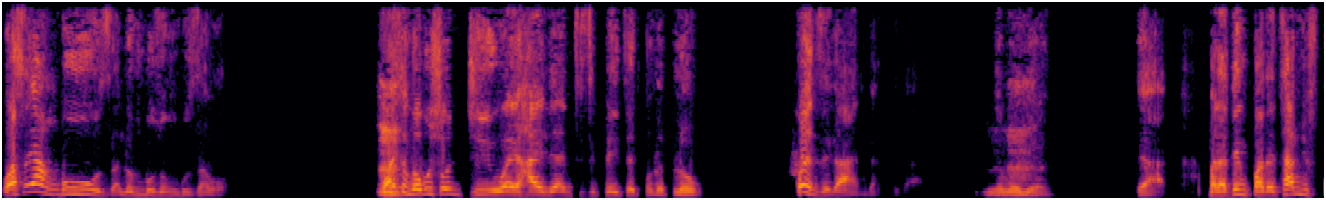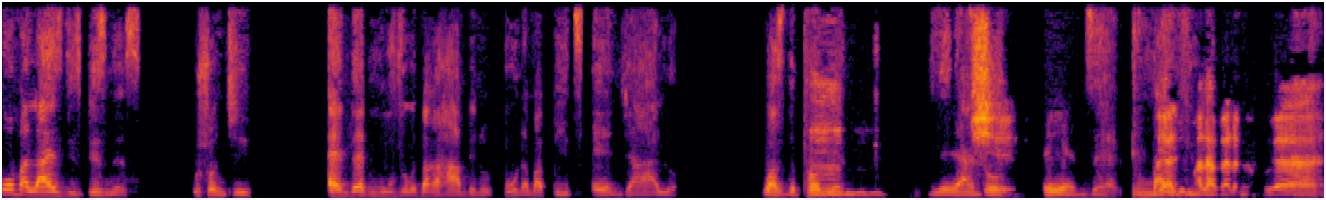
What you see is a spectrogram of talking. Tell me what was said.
wase yangibuza lo mbuzo ongibuza wona. Mm. wathi ngoba ushon G waye highly anticipated for the blow. Kwenzekani kahle kahle yabo Mm. leyo yeah. But i think by the time he formalized his business ushon G and that move ukuthi bangahambi nokufuna ama beats enjalo was the problem Mm. leya nto eyenzeka in my view Yalimala kalapho, yeah.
